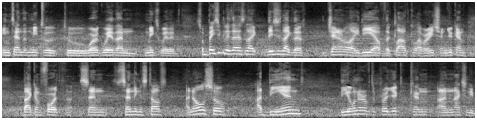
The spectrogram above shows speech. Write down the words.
intended me to, to work with and mix with it. So basically, that's like this is like the general idea of the cloud collaboration. You can back and forth uh, send sending stuff, and also at the end, the owner of the project can and actually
